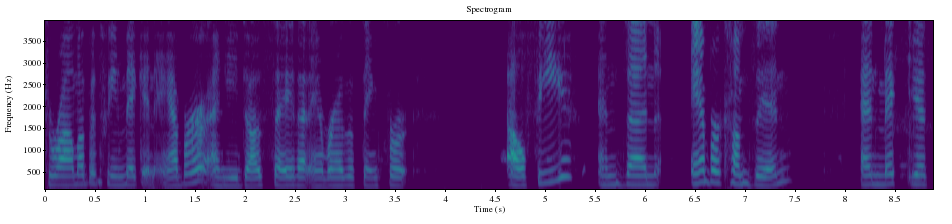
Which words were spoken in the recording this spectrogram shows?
drama between Mick and Amber, and he does say that Amber has a thing for Alfie, and then Amber comes in, and Mick gets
